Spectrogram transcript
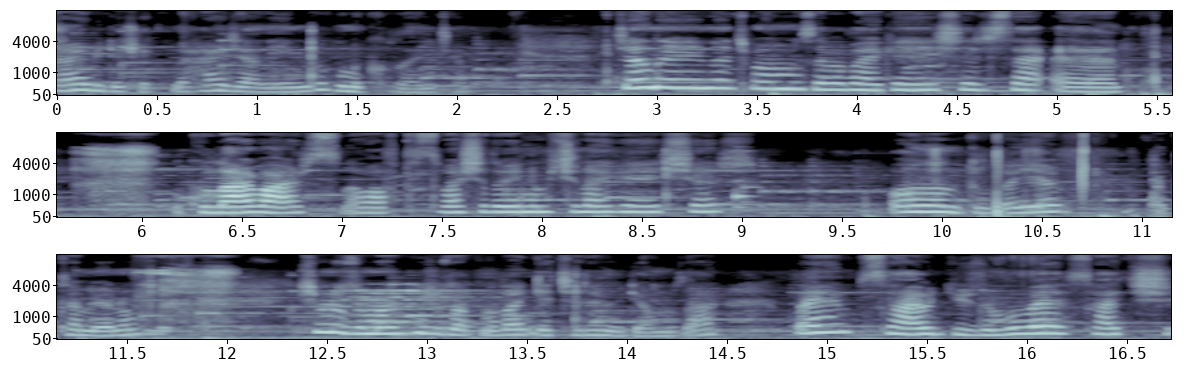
her video şeklinde, her canlı yayında bunu kullanacağım. Canlı yayın açmamın sebebi arkadaşlar ise e, okullar var. Sınav haftası başladı benim için arkadaşlar. Ondan dolayı atamıyorum. Şimdi o zaman hiç uzatmadan geçelim videomuza. Benim sabit yüzüm bu ve saç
